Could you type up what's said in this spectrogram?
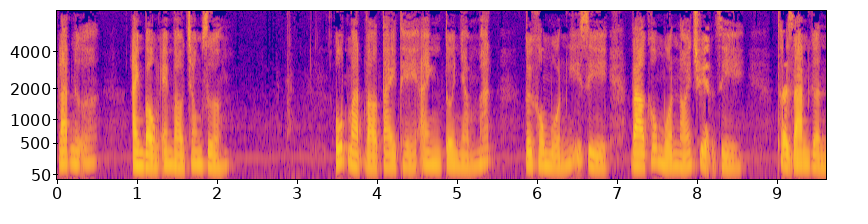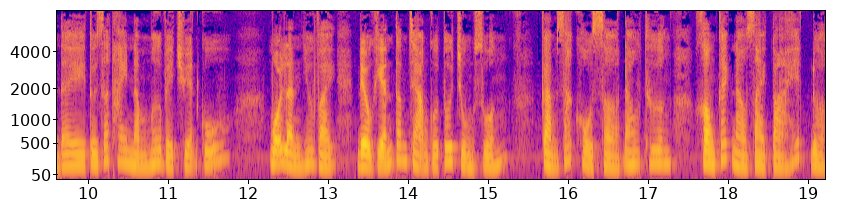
Lát nữa, anh bồng em vào trong giường. Úp mặt vào tay thế anh, tôi nhắm mắt. Tôi không muốn nghĩ gì và không muốn nói chuyện gì. Thời gian gần đây tôi rất hay nằm mơ về chuyện cũ. Mỗi lần như vậy đều khiến tâm trạng của tôi trùng xuống. Cảm giác khổ sở, đau thương, không cách nào giải tỏa hết được.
